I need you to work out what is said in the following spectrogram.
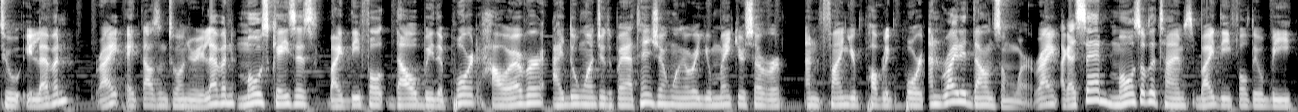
to 11 right? 8211 most cases by default that will be the port. However i do want you to pay attention whenever you make your server and find your public port and write it down somewhere right? Like i said most of the times by default it will be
